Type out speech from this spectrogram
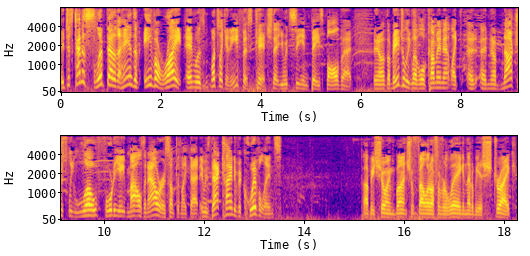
it just kind of slipped out of the hands of Ava Wright and was much like an eephus pitch that you would see in baseball that you know, the major league level will come in at like a, an obnoxiously low 48 miles an hour or something like that. It was that kind of equivalence Pape showing bunt. She'll foul it off of her leg, and that'll be a strike.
